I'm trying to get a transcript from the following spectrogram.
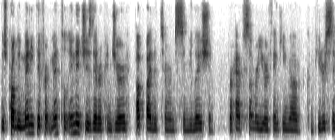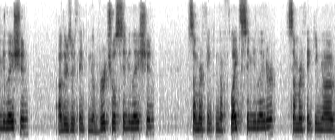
There's probably many different mental images that are conjured up by the term simulation. Perhaps some of you are thinking of computer simulation, others are thinking of virtual simulation, some are thinking of flight simulator, some are thinking of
